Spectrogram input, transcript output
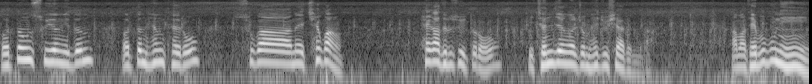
어떤 수형이든 어떤 형태로 수간의 채광 해가 들 수 있도록 이 전정을 좀 해 주셔야 됩니다. 아마 대부분이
